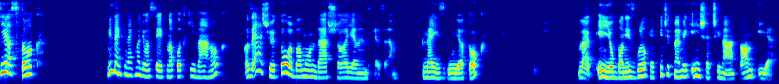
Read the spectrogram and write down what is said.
Sziasztok! Mindenkinek nagyon szép napot kívánok. Az első tolba mondással jelentkezem. Ne izguljatok. Lehet, én jobban izgulok egy kicsit, mert még én se csináltam ilyet.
